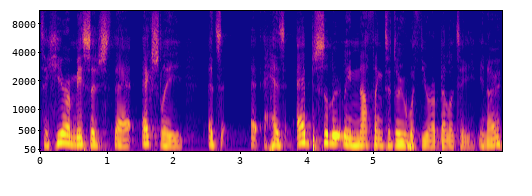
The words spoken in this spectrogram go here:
to hear a message that actually it's it has absolutely nothing to do with your ability. You know,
